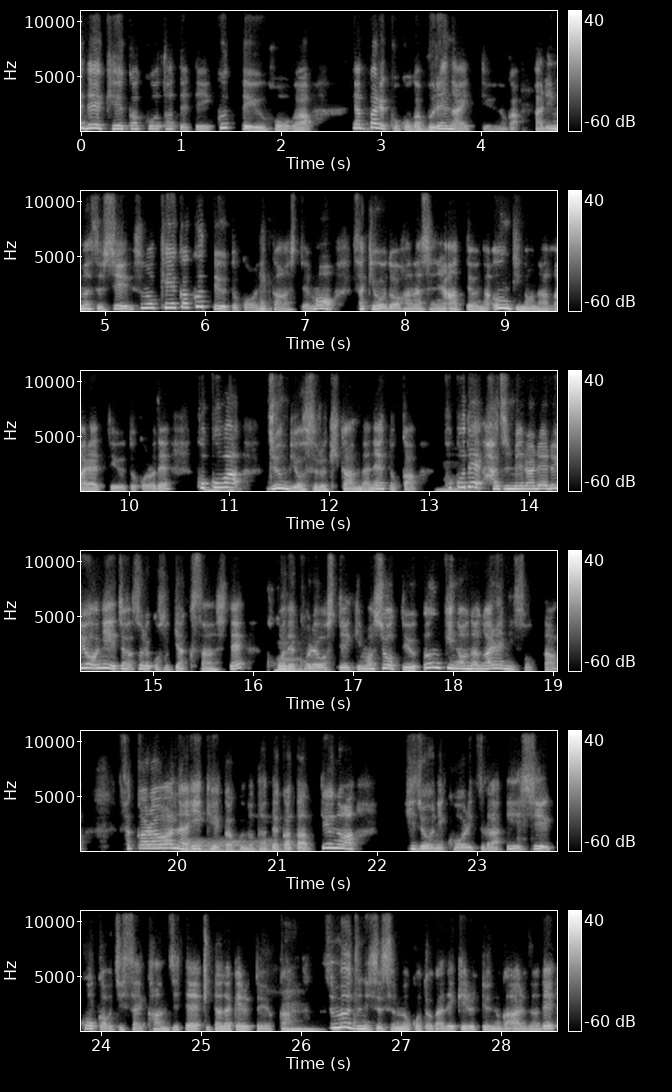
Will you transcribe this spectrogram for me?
上で計画を立てていくっていう方が、やっぱりここがブレないっていうのがありますし、その計画っていうところに関しても、先ほどお話にあったような運気の流れっていうところで、ここは準備をする期間だねとか、ここで始められるように、じゃあそれこそ逆算して、ここでこれをしていきましょうっていう運気の流れに沿った、逆らわない計画の立て方っていうのは、非常に効率がいいし、効果を実際感じていただけるというか、スムーズに進むことができるっていうのがあるので、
